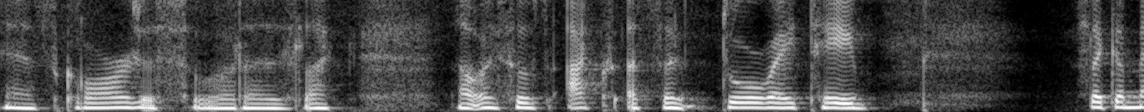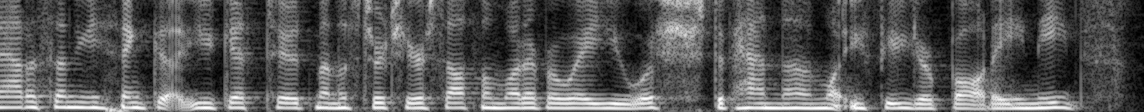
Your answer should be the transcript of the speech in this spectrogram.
Yeah, it's gorgeous. So it is like that way. So it's it's a doorway to it's like a medicine you think you get to administer to yourself in whatever way you wish, depending on what you feel your body needs.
